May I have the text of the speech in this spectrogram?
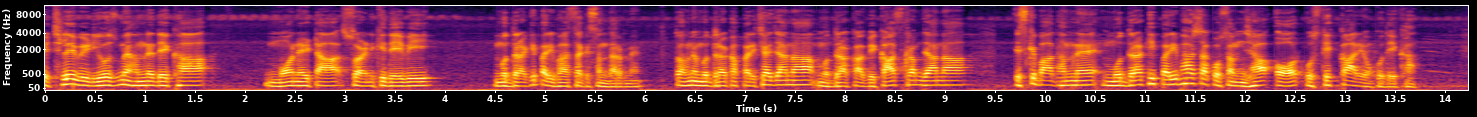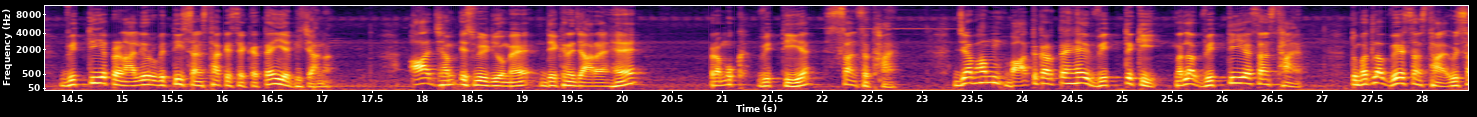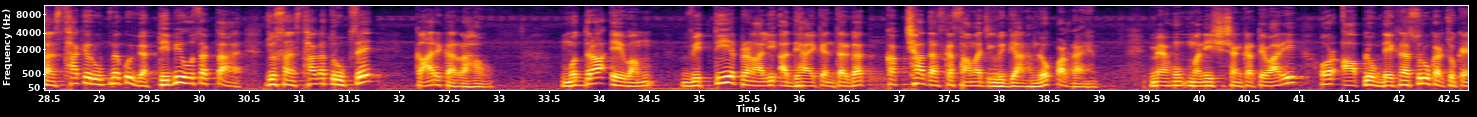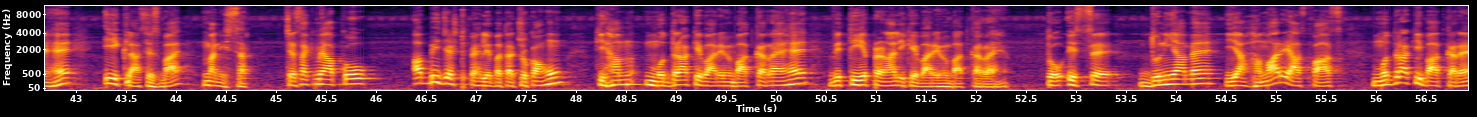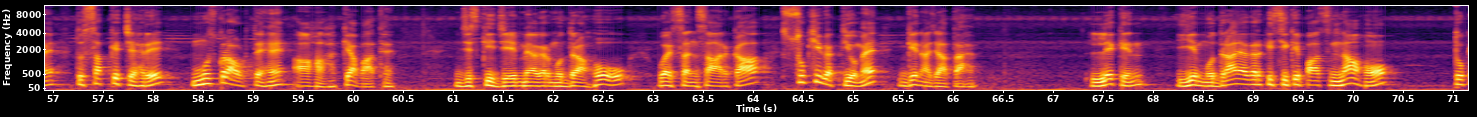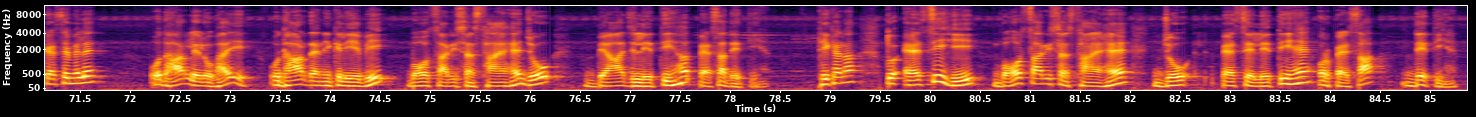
पिछले वीडियोस में हमने देखा मोनेटा स्वर्ण की देवी मुद्रा की परिभाषा के संदर्भ में। तो हमने मुद्रा का परिचय जाना, मुद्रा का विकास क्रम जाना, इसके बाद हमने मुद्रा की परिभाषा को समझा और उसके कार्यों को देखा। वित्तीय प्रणाली और वित्तीय संस्था किसे कहते हैं, ये भी जाना। आज हम इस वीडियो में देखने जा रहे हैं प्रमुख वित्तीय संस्थाएँ। जब हम बात करते हैं वित्त की मतलब वित्तीय संस्थाएँ तो मतलब वे संस्थाएँ वे संस्था के रूप में कोई व्यक्ति भी हो सकता है जो संस्थागत रूप से कार्य कर रहा हो। मुद्रा एवं वित्तीय प्रणाली अध्याय के अंतर्गत कक्षा दस का सामाजिक विज्ञान हम लोग पढ़ रहे हैं। मैं हूँ मनीष शंकर तिवारी और आप लोग देखना शुरू कर चुके हैं e classes by Manish sir. जैसा कि मैं आपको अब भी जस्ट पहले बता चुका हूँ कि हम मुद्रा के बारे में बात कर रहे हैं, वित्तीय प्रणाली के बारे में बात कर रहे हैं। तो इस दुनिया में या हमारे आसपास मुद्रा की बात करें तो सबके चेहरे मुस्कुरा उठते हैं। आहा, क्या बात है। जिसकी जेब में अगर मुद्रा हो, वह संसार का सुखी व्यक्तियों में गिना जाता है। लेकिन ये मुद्राएँ अगर किसी के पास ना हो तो कैसे मिले? उधार ले लो भाई। उधार देने के लिए भी बहुत सारी संस्थाएँ हैं जो ब्याज लेती हैं और पैसा देती हैं। ठीक है ना? तो ऐसी ही बहुत सारी संस्थाएँ हैं जो पैसे लेती हैं और पैसा देती हैं।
